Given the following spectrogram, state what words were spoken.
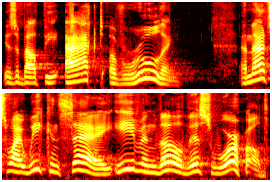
is about the act of ruling. And that's why we can say, even though this world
